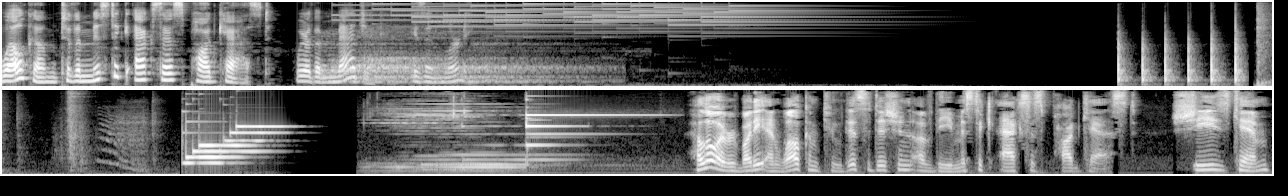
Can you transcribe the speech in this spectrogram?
Welcome to the Mystic Access Podcast, where the magic is in learning. Hello, everybody, and welcome to this edition of the Mystic Access Podcast. She's Kim,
